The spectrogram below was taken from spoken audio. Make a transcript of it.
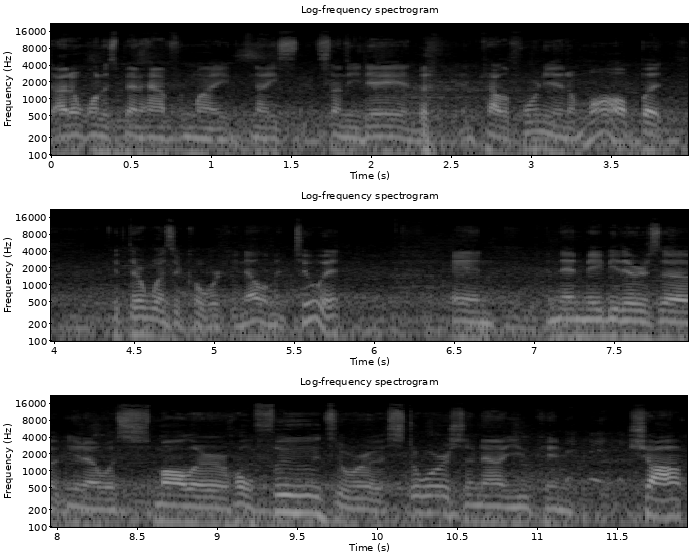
I don't want to spend half of my nice sunny day in, in California in a mall. But if there was a co-working element to it, and and then maybe there's a you know a smaller Whole Foods or a store, so now you can shop.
